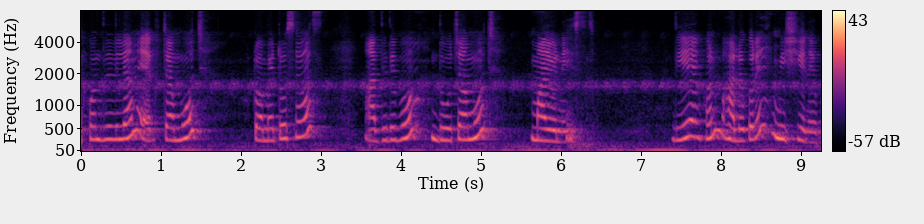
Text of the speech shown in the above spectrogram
এখন দিয়ে দিলাম এক চামচ টমেটো সস আর দিয়ে দেবো দু চামচ মায়োনিস দিয়ে এখন ভালো করে মিশিয়ে নেব।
